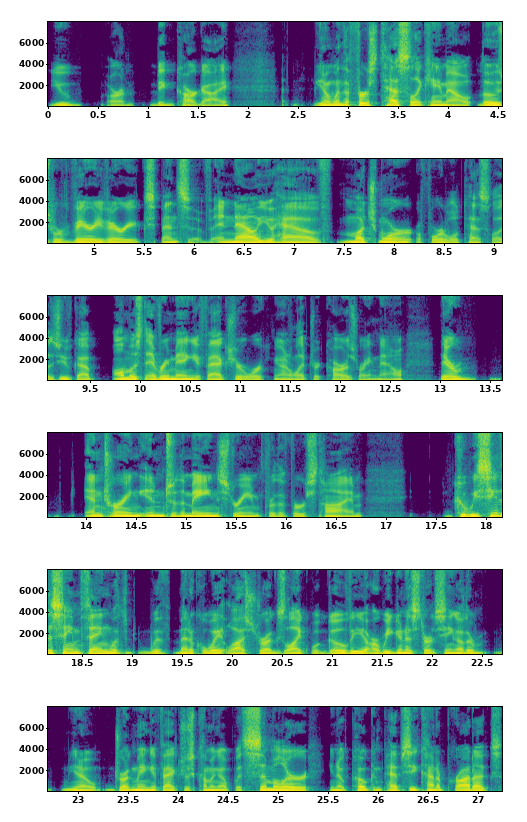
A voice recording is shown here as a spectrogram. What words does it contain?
you or a big car guy. You know, when the first Tesla came out, those were very, very expensive. And now you have much more affordable Teslas. You've got almost every manufacturer working on electric cars right now. They're entering into the mainstream for the first time could we see the same thing with with medical weight loss drugs like Wegovy? Are we going to start seeing other you know drug manufacturers coming up with similar you know Coke and Pepsi kind of products,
